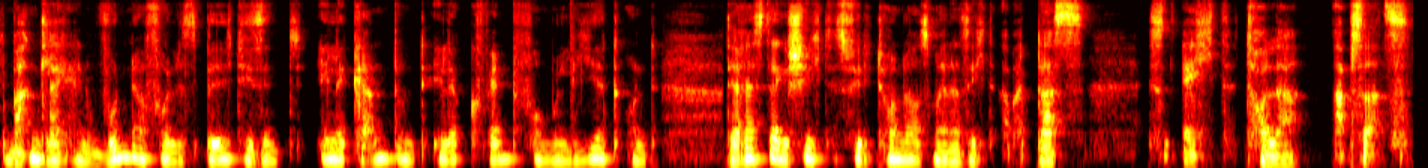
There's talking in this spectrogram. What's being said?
die machen gleich ein wundervolles Bild, die sind elegant und eloquent formuliert. Und der Rest der Geschichte ist für die Tonne aus meiner Sicht, aber das ist ein echt toller Absatz.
